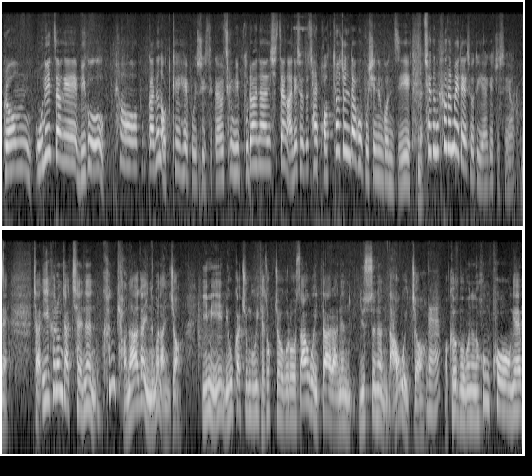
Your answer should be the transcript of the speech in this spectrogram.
그럼 오늘장의 미국 평가는 어떻게 해볼 수 있을까요? 지금 이 불안한 시장 안에서도 잘 버텨준다고 보시는 건지 네. 최근 흐름에 대해서도 이야기해 주세요. 네. 자, 이 흐름 자체는 큰 변화가 있는 건 아니죠. 이미 미국과 중국이 계속적으로 싸우고 있다라는 뉴스는 나오고 있죠. 네. 어, 그 부분은 홍콩의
